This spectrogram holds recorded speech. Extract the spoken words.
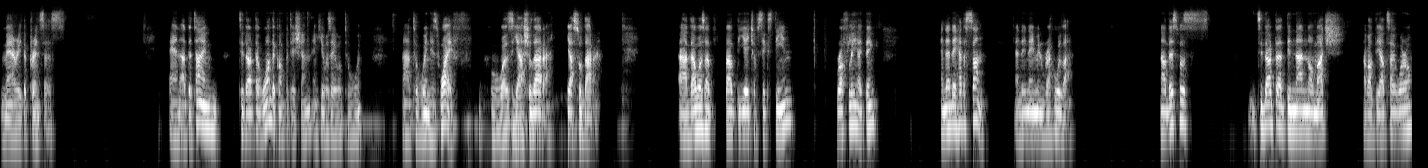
marry the princess. And at the time, Siddhartha won the competition and he was able to win, uh, to win his wife, who was Yashodhara, Yasodhara. Uh, that was about the age of 16, roughly, I think. And then they had a son, and they named him Rahula. Now, this was Siddhartha did not know much about the outside world.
